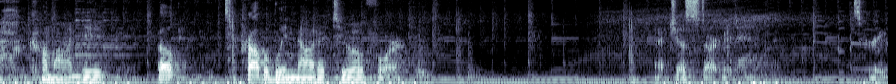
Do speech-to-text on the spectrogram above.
Oh, come on, dude. Oh, it's probably not a 204. That just started. That's great.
